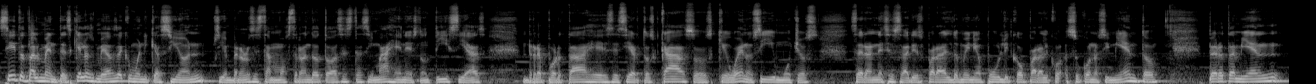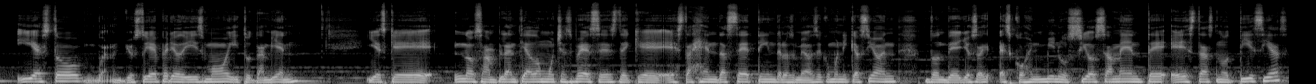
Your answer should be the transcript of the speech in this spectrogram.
Sí, totalmente. Es que los medios de comunicación siempre nos están mostrando todas estas imágenes, noticias, reportajes de ciertos casos, que bueno, sí, muchos serán necesarios para el dominio público, para su conocimiento, pero también, y esto, bueno, yo estudié periodismo y tú también, y es que nos han planteado muchas veces de que esta agenda setting de los medios de comunicación, donde ellos e-, escogen minuciosamente estas noticias,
